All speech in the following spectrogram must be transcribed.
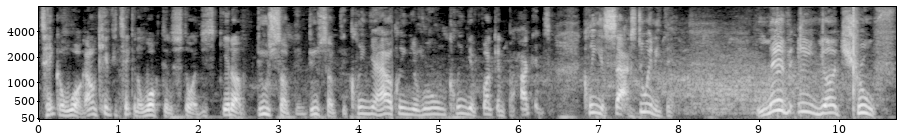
Take a walk. I don't care if you're taking a walk to the store. Just get up. Do something. Do something. Clean your house. Clean your room. Clean your fucking pockets. Clean your socks. Do anything. Live in your truth.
